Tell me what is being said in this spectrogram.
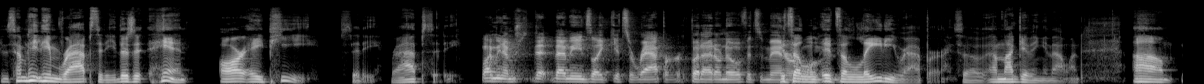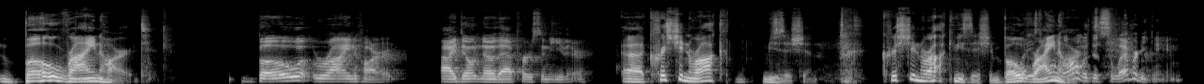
Keep- somebody named Rapsody. There's a hint. R A P City. Rapsody. Well, I mean, I'm that that means like it's a rapper, but I don't know if it's a man It's or a a woman. it's a lady rapper. So I'm not giving you that one. Um, Bo Rinehart. Bo Rinehart. I don't know that person either. Uh, Christian rock musician. Christian rock musician. Bo What is going on Rinehart. with the celebrity game?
